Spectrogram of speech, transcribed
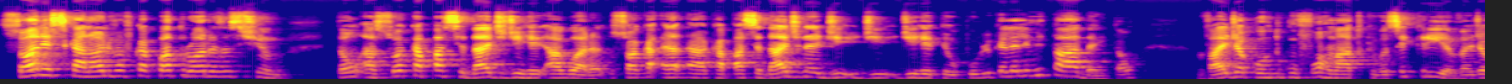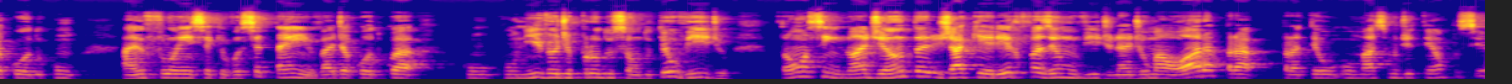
Só nesse canal ele vai ficar quatro horas assistindo. Então, a sua capacidade de. Agora, sua, a capacidade né, de, de, de reter o público é limitada. Então, vai de acordo com o formato que você cria, vai de acordo com a influência que você tem, vai de acordo com a, com, com o nível de produção do teu vídeo. Então, assim, não adianta já querer fazer um vídeo né, de uma hora para ter o, o, máximo de tempo se,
